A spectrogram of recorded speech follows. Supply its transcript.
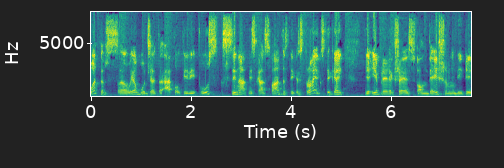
otrs uh, lielbudžeta Apple TV Plus zinātniskās fantastikas projekts. Tikai ja iepriekšējais Foundation bija pie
